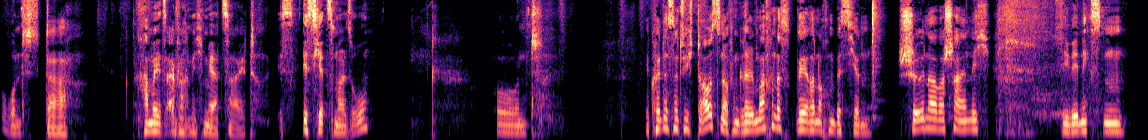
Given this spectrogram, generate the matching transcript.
Und da haben wir jetzt einfach nicht mehr Zeit. Ist, ist jetzt mal so. Und ihr könnt es natürlich draußen auf dem Grill machen. Das wäre noch ein bisschen schöner wahrscheinlich. Die wenigsten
